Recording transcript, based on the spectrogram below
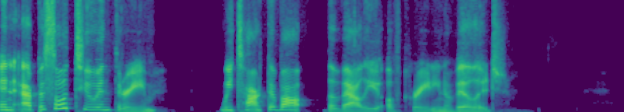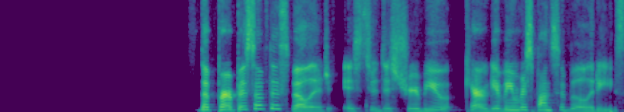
In episode two and three, we talked about the value of creating a village. The purpose of this village is to distribute caregiving responsibilities.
